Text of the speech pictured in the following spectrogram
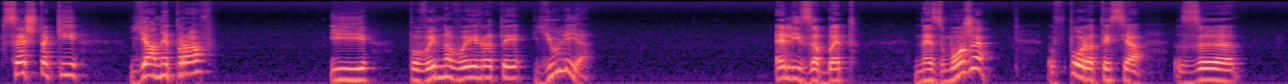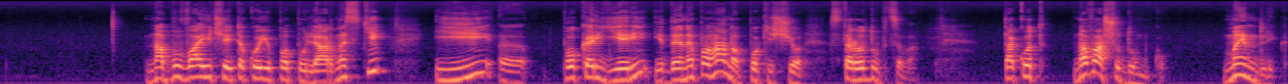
Все ж таки я не прав і повинна виграти Юлія. Елізабет не зможе впоратися з набуваючою такої популярності, і е, по кар'єрі іде непогано поки що Стародубцева. Так от, на вашу думку, Мендлік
